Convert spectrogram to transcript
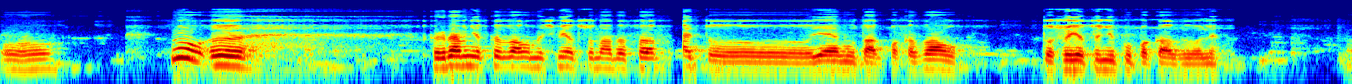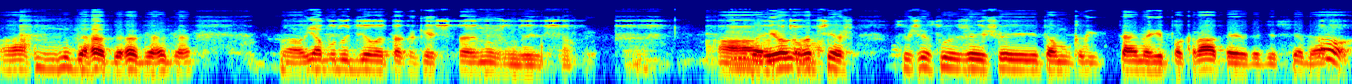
Ага. Ну, э, когда мне сказал начмет, что надо сообщать, то я ему так показал, то, что Яценюку показывали. А, ну да, да, да, да. А, Я буду делать так, как я считаю нужным, да и все. Ну да, и он вообще существует же еще и там как тайна Гиппократа и вот эти все, да? Ну,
